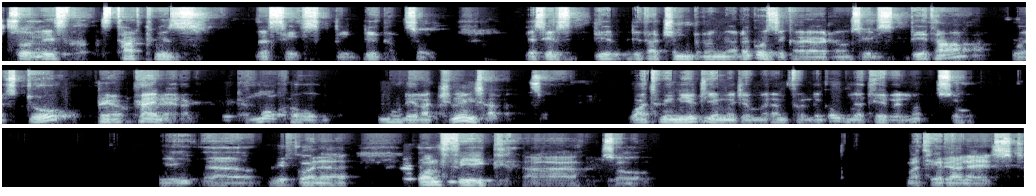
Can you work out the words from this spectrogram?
So let's start with the sales data. So የሴልስ ዴታችን ምንድነው የሚያደርገው እዚህ ጋር ያለውን ሴልስ ዴታ ወስዶ ፕራይም ያደርጋል ወይ ደግሞ ሮ ሞዴላችንን ይሰራል። ዋት ዊ ኒድ የመጀመሪያ የምፈልገው ለቴብል ነው። ሶ we uh, we've got a config uh, so materialized.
